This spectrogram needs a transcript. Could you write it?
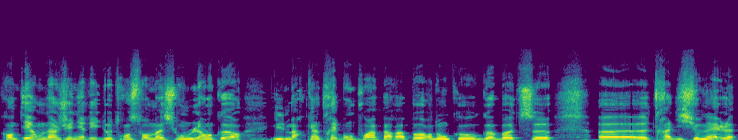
qu'en termes d'ingénierie de transformation, là encore, il marque un très bon point par rapport donc aux Gobots euh, euh, traditionnels,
